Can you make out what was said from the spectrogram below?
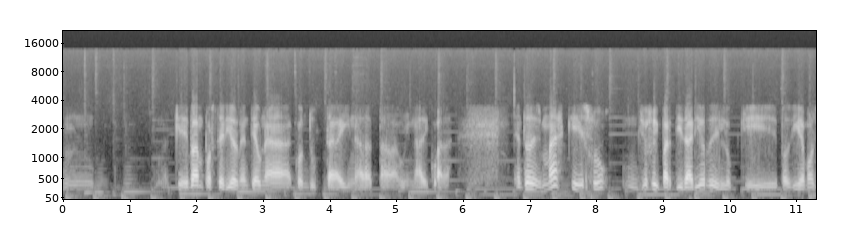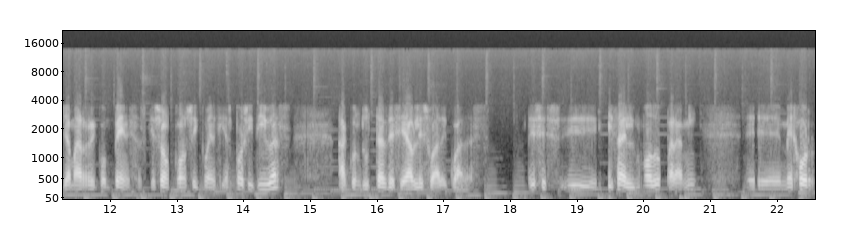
mm, que, van posteriormente a una conducta inadaptada o inadecuada. Entonces, más que eso, yo soy partidario de lo que podríamos llamar recompensas, que son consecuencias positivas a conductas deseables o adecuadas. Ese es eh, quizá el modo para mí eh, mejor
